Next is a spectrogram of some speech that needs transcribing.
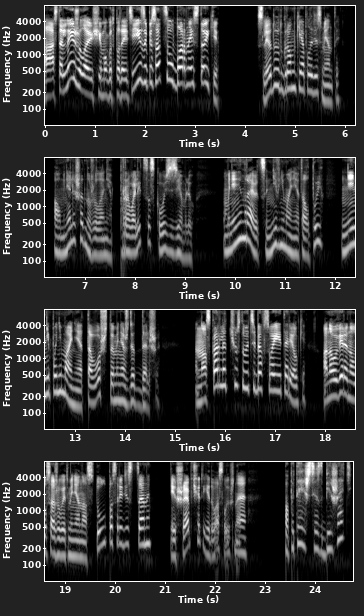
а остальные желающие могут подойти и записаться у барной стойки». Следуют громкие аплодисменты. А у меня лишь одно желание — провалиться сквозь землю. Мне не нравится ни внимание толпы, ни непонимание того, что меня ждет дальше. Но Скарлетт чувствует себя в своей тарелке. Она уверенно усаживает меня на стул посреди сцены и шепчет, едва слышное, «Попытаешься сбежать,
